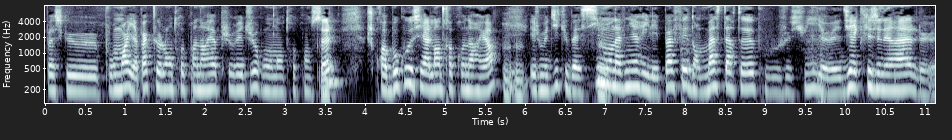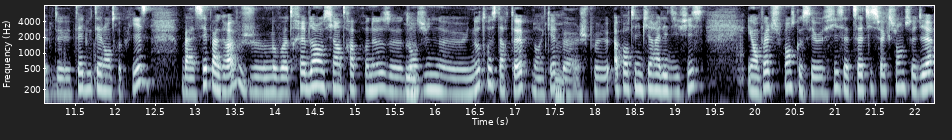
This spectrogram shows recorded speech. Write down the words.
parce que pour moi, il n'y a pas que l'entrepreneuriat pur et dur où on entreprend seul. Mm. Je crois beaucoup aussi à l'entrepreneuriat. Mm, mm. Et je me dis que bah, si mon avenir il n'est pas fait dans ma startup où je suis euh, directrice générale de telle ou telle entreprise, bah, c'est pas grave. Je me vois très bien aussi entrepreneuse dans une, une autre startup dans laquelle bah, je peux apporter une pierre à l'édifice. Et en fait, je pense que c'est aussi cette satisfaction de se dire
